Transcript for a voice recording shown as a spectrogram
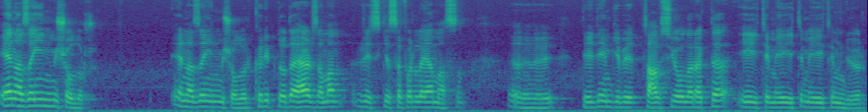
en aza inmiş olur. En aza inmiş olur. Kriptoda her zaman riski sıfırlayamazsın. E, dediğim gibi tavsiye olarak da eğitim, eğitim, eğitim diyorum.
